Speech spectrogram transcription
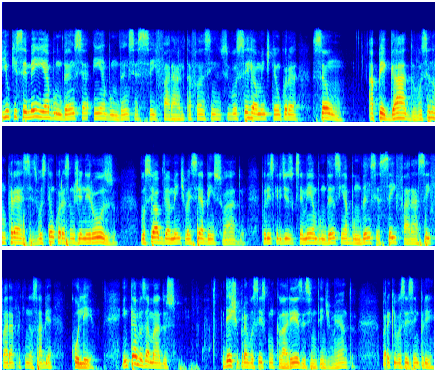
e o que semeia em abundância, em abundância ceifará. Ele está falando assim: se você realmente tem um coração apegado, você não cresce. Se você tem um coração generoso, você obviamente vai ser abençoado. Por isso que ele diz: o que semeia em abundância, em abundância ceifará. Ceifará, para quem não sabe, é colher. Então, meus amados, deixo para vocês com clareza esse entendimento para que vocês sempre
